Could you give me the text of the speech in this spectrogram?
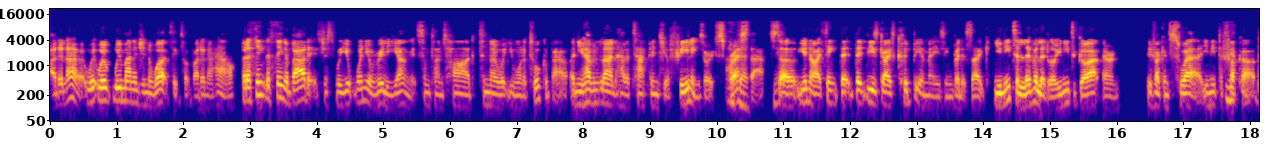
I don't know. We, we're, we're managing to work TikTok, but I don't know how. But I think the thing about it is just when you're, when you're really young, it's sometimes hard to know what you want to talk about and you haven't learned how to tap into your feelings or express okay. that. Yeah. So, you know, I think that, that these guys could be amazing, but it's like you need to live a little or you need to go out there and if I can swear, you need to fuck up,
